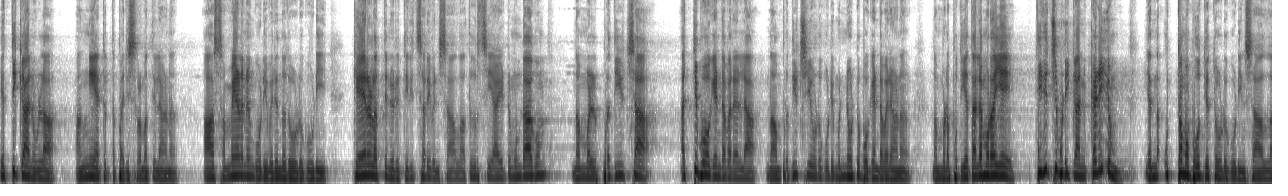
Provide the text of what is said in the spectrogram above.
എത്തിക്കാനുള്ള അങ്ങേയറ്റത്തെ പരിശ്രമത്തിലാണ് ആ സമ്മേളനം കൂടി വരുന്നതോടുകൂടി കേരളത്തിനൊരു തിരിച്ചറിവ് ഇൻഷാല്ല തീർച്ചയായിട്ടും ഉണ്ടാകും. നമ്മൾ പ്രതീക്ഷ അറ്റുപോകേണ്ടവരല്ല നാം പ്രതീക്ഷയോടുകൂടി മുന്നോട്ട് പോകേണ്ടവരാണ്. നമ്മുടെ പുതിയ തലമുറയെ തിരിച്ചു പിടിക്കാൻ കഴിയും എന്ന ഉത്തമ ബോധ്യത്തോടുകൂടി ഇൻഷാല്ല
